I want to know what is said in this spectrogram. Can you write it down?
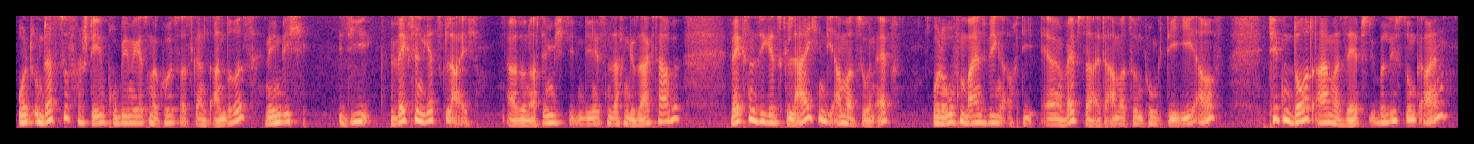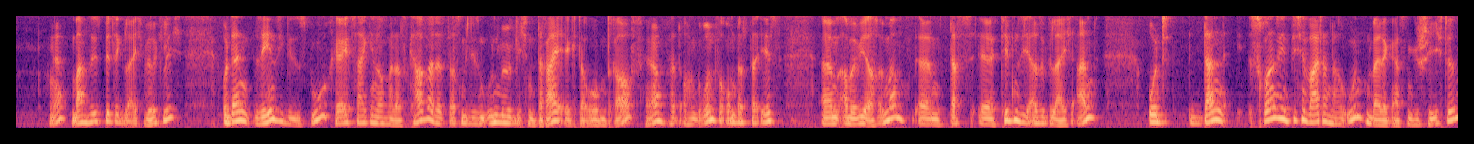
Und um das zu verstehen, probieren wir jetzt mal kurz was ganz anderes. Nämlich, Sie wechseln jetzt gleich. Also nachdem ich die, die nächsten Sachen gesagt habe, wechseln Sie jetzt gleich in die Amazon-App oder rufen meinetwegen auch die äh, Webseite amazon.de auf, tippen dort einmal Selbstüberlistung ein. Ja, machen Sie es bitte gleich wirklich. Und dann sehen Sie dieses Buch. Ja, ich zeige Ihnen nochmal das Cover. Das ist das mit diesem unmöglichen Dreieck da oben drauf. Ja, hat auch einen Grund, warum das da ist. Ähm, aber wie auch immer, ähm, das äh, tippen Sie also gleich an. Und dann scrollen Sie ein bisschen weiter nach unten bei der ganzen Geschichte.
